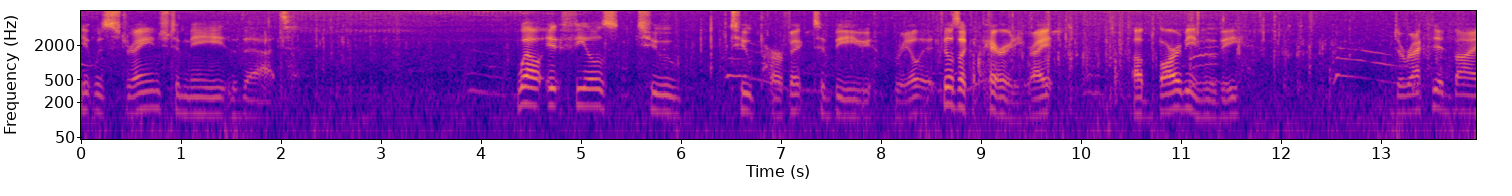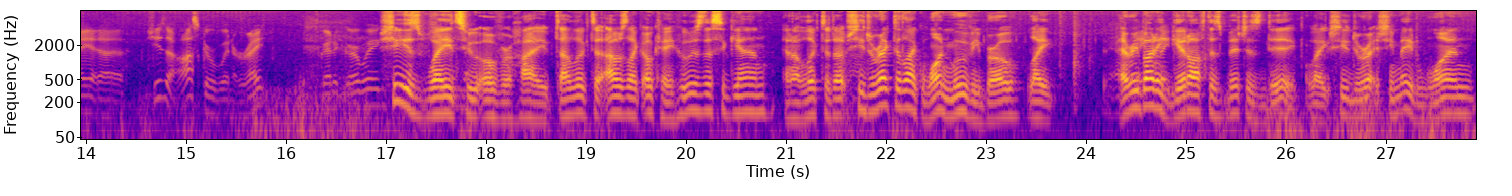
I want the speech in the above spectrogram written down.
It was strange to me that. Well, it feels too, too perfect to be real. It feels like a parody, right? A Barbie movie. Directed by. Uh, she's an Oscar winner, right? Greta Gerwig. She is way too overhyped. I looked at I was like, "Okay, who is this again?" And I looked it up. She directed like one movie, bro. Like Everybody get off this bitch's dick. Like she direct she made one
